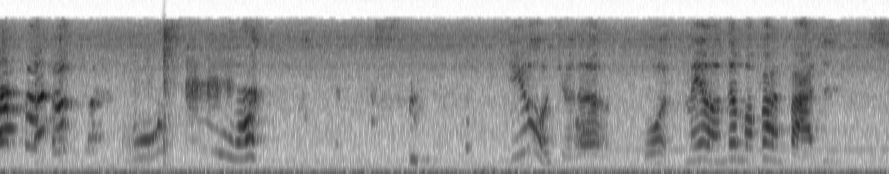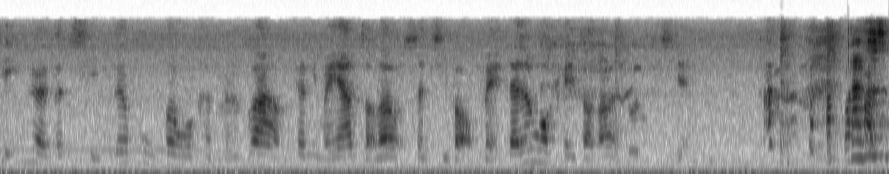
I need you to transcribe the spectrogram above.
不是啦，因为我觉得我没有那么办法，就是情人的情这个部分，我可能没办法跟你们一样找到神奇宝贝，但是我可以找到很多钱。他是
